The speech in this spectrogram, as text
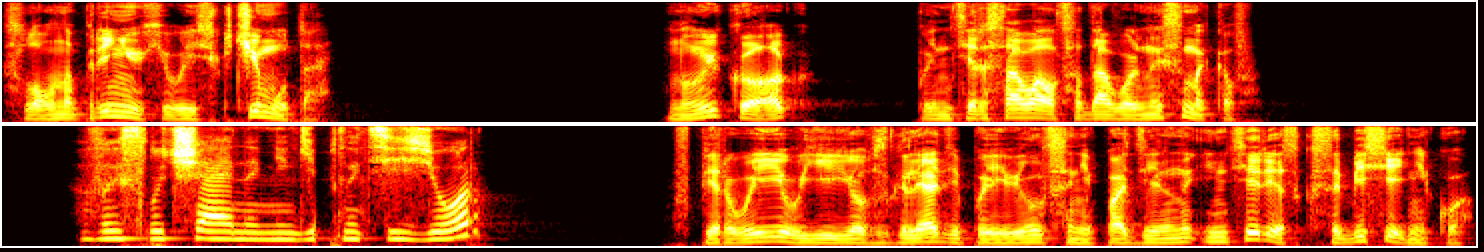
словно принюхиваясь к чему-то. «Ну и как?» – поинтересовался довольный Смыков. «Вы случайно не гипнотизер?» Впервые в ее взгляде появился неподдельный интерес к собеседнику.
